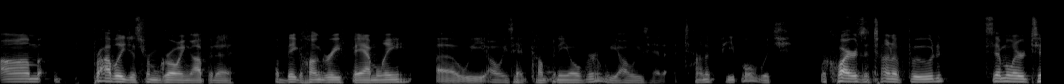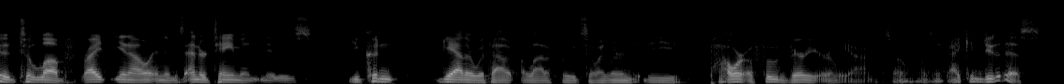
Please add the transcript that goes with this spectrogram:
Um, probably just from growing up in a a big hungry family. Uh, we always had company over. We always had a ton of people, which requires a ton of food, similar to to love, right? You know, and it was entertainment. And it was you couldn't gather without a lot of food. So I learned the power of food very early on. So I was like, I can do this.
